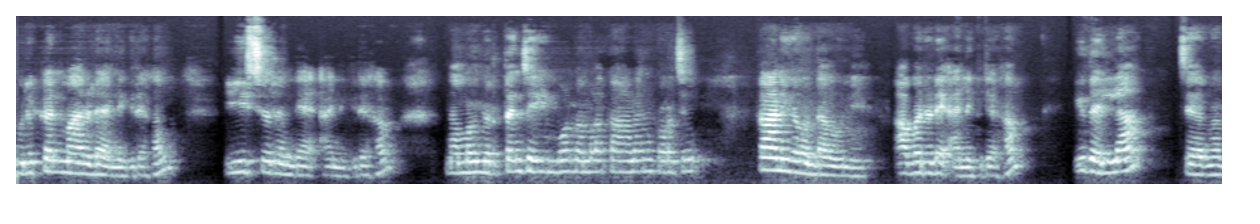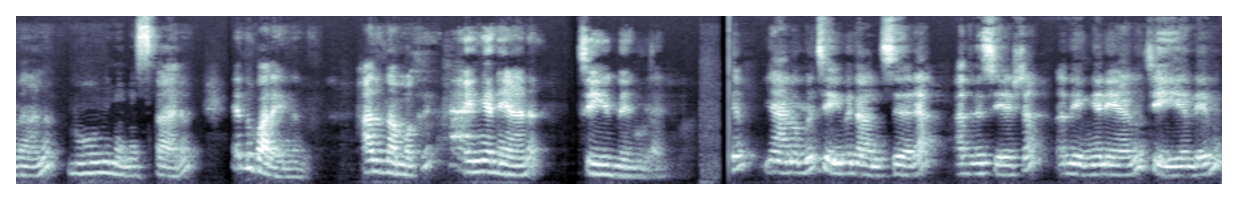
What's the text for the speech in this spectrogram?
ഗുരുക്കന്മാരുടെ അനുഗ്രഹം ഈശ്വരന്റെ അനുഗ്രഹം നമ്മൾ നൃത്തം ചെയ്യുമ്പോൾ നമ്മളെ കാണാൻ കുറച്ച് കാണികൾ ഉണ്ടാവില്ലേ അവരുടെ അനുഗ്രഹം. ഇതെല്ലാം ചേർന്നതാണ് ഭൂമി നമസ്കാരം എന്ന് പറയുന്നത്. അത് നമുക്ക് എങ്ങനെയാണ് ചെയ്യുന്നത് ഞാനൊന്ന് ചെയ്ത് കാണിച്ചു തരാം. അതിനുശേഷം അത് എങ്ങനെയാണ് ചെയ്യേണ്ടതെന്ന്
